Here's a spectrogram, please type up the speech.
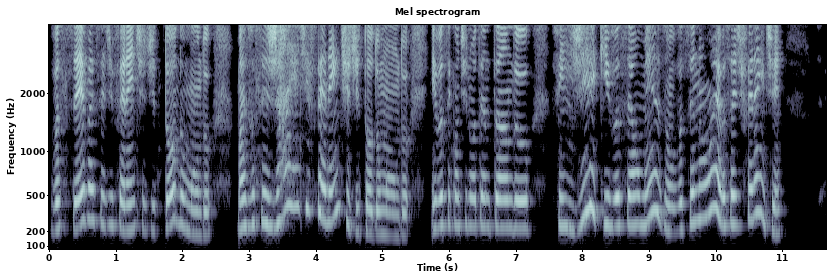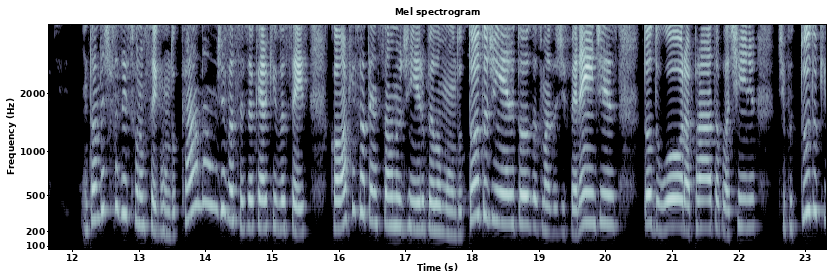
Você vai ser diferente de todo mundo, mas você já é diferente de todo mundo e você continua tentando fingir que você é o mesmo. Você não é, você é diferente. Então, deixa eu fazer isso por um segundo. Cada um de vocês, eu quero que vocês coloquem sua atenção no dinheiro pelo mundo. Todo o dinheiro, todas as moedas diferentes, todo o ouro, a prata, o platínio, tipo, tudo que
